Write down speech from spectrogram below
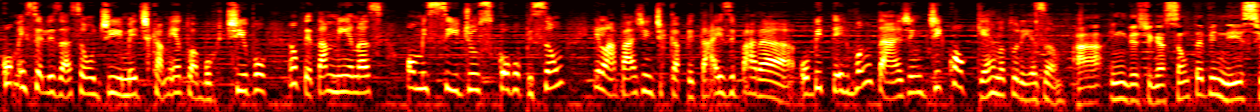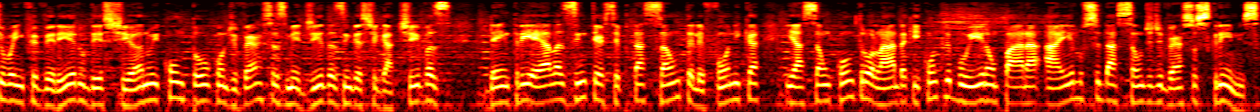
comercialização de medicamento abortivo, anfetaminas, homicídios, corrupção e lavagem de capitais e para obter vantagem de qualquer natureza. A investigação teve início em fevereiro deste ano e contou com diversas medidas investigativas dentre elas interceptação telefônica e ação controlada que contribuíram para a elucidação de diversos crimes.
